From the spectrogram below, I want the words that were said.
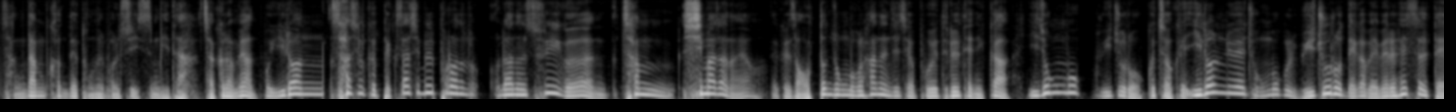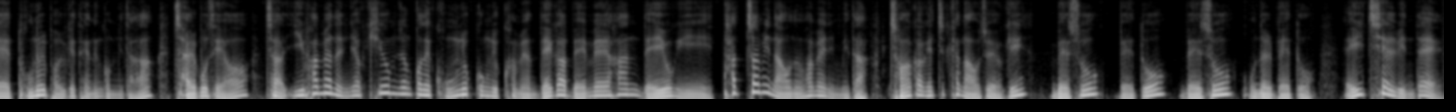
장담컨대 돈을 벌 수 있습니다. 자, 그러면 뭐 이런 사실 그 141%라는 수익은 참 심하잖아요. 네, 그래서 어떤 종목을 하는지 제가 보여드릴 테니까 이 종목 위주로 그쵸? 그 이런 류의 종목을 위주로 내가 매매를 했을 때 돈을 벌게 되는 겁니다. 잘 보세요. 자, 이 화면은요. 키움증권의 0606 화면 내가 매매한 내용이 타점이 나오는 화면입니다. 정확하게 찍혀 나오죠 여기. 매수, 매도, 매수, 오늘 매도. HLB인데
